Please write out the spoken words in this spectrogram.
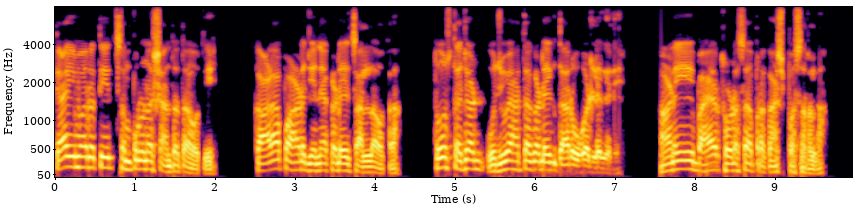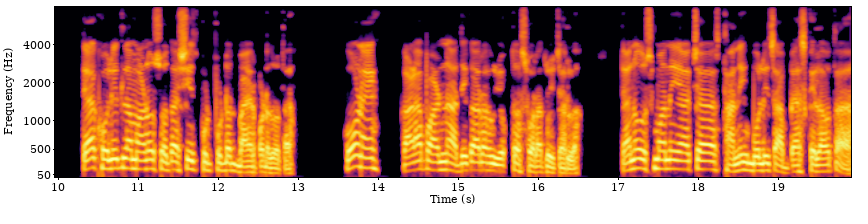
त्या इमारतीत संपूर्ण शांतता होती. काळा पहाड जिन्याकडे चालला होता. तोच त्याच्या उजव्या हाताकडे एक दार उघडले गेले. आणि बाहेर थोडासा प्रकाश पसरला. त्या खोलीतला माणूस स्वतःशीच पुटपुटत बाहेर पडत होता. कोण आहे? काळा पाडणं अधिकारयुक्त स्वरात विचारलं. त्यानं उस्मानियाच्या स्थानिक बोलीचा अभ्यास केला होता.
